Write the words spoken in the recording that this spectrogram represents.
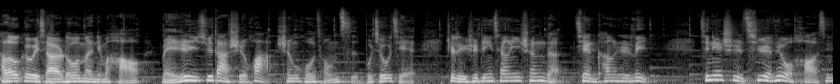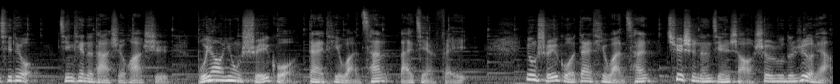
Hello，各位小耳朵们，你们好。每日一句大实话，生活从此不纠结。这里是丁香医生的健康日历。今天是七月六号，星期六。今天的大实话是：不要用水果代替晚餐来减肥。用水果代替晚餐确实能减少摄入的热量，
